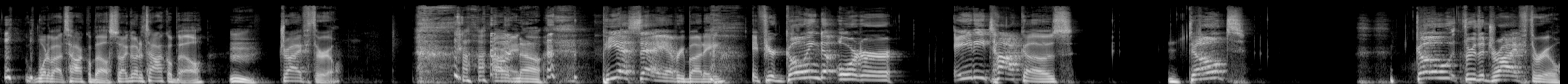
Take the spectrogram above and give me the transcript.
what about Taco Bell? So I go to Taco Bell, mm. drive through. Oh no. PSA, everybody. if you're going to order 80 tacos, don't go through the drive through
